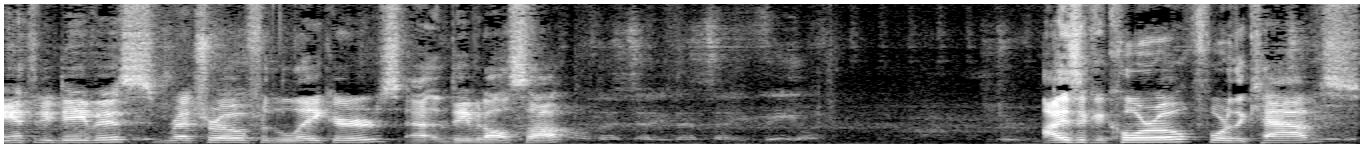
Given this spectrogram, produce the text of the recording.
Anthony Davis, retro for the Lakers, David Alsop. Isaac Okoro for the Cavs,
